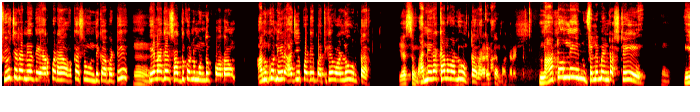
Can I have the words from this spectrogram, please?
ఫ్యూచర్ అనేది ఏర్పడే అవకాశం ఉంది కాబట్టి ఇలాగే సర్దుకొని ముందుకు పోదాం అనుకుని రాజీ పడి బతికే వాళ్ళు ఉంటారు. అన్ని రకాల వాళ్ళు ఉంటారు అక్కడ. Not only in film industry Hmm. ఈ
